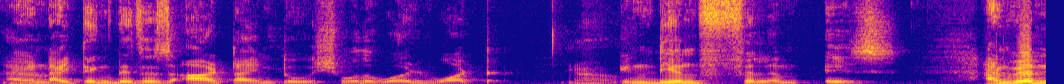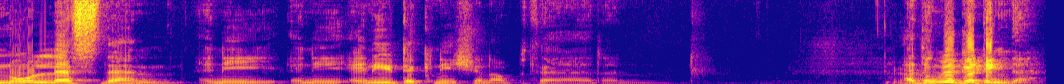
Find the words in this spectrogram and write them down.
and I think this is our time to show the world what Yeah. Indian film is, and we're no less than any any any technician up there, and I think we're getting there.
